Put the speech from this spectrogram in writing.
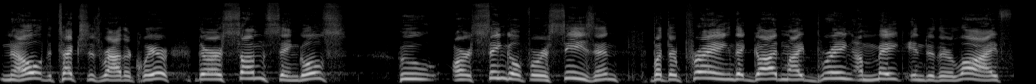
No, the text is rather clear. There are some singles who are single for a season, but they're praying that God might bring a mate into their life.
